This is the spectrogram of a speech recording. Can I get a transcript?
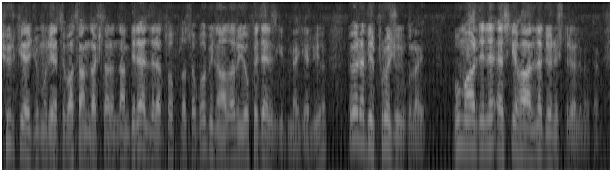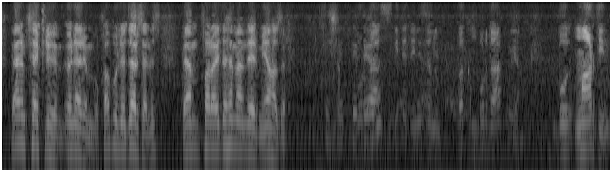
Türkiye Cumhuriyeti vatandaşlarından birer lira toplasak o binaları yok ederiz gibime geliyor. Böyle bir proje uygulayın. Bu Mardin'i eski haline dönüştürelim efendim. Benim teklifim, önerim bu. Kabul ederseniz ben bu parayı da hemen vermeye hazırım. Teşekkür Burada ediyoruz. bir de Deniz Hanım bakın burada bu Mardin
